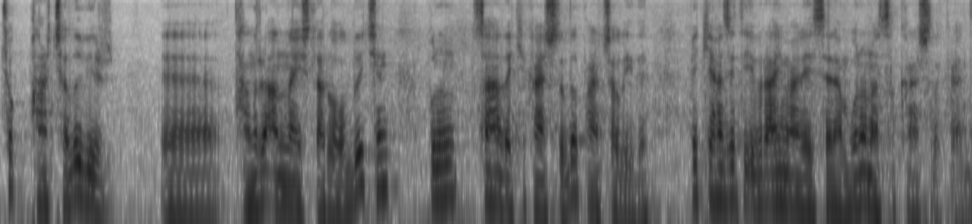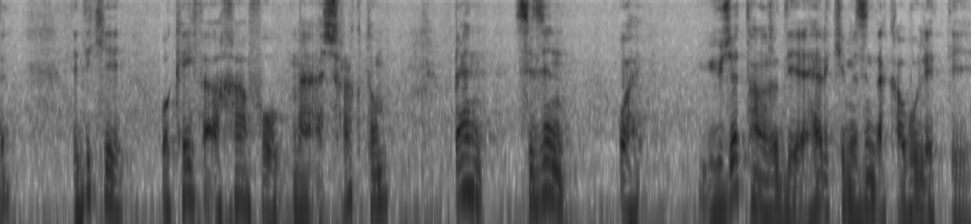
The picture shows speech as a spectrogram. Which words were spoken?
çok parçalı bir e, tanrı anlayışları olduğu için bunun sahadaki karşılığı da parçalıydı. Peki Hz. İbrahim Aleyhisselam buna nasıl karşılık verdi? Dedi ki وَكَيْفَ أَخَافُ مَا أَشْرَكْتُمْ Ben sizin o yüce tanrı diye her ikimizin de kabul ettiği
